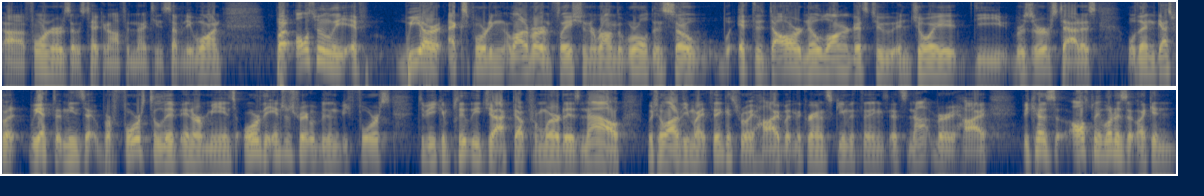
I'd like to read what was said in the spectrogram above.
uh, foreigners that was taken off in 1971. But ultimately, if we are exporting a lot of our inflation around the world, and so if the dollar no longer gets to enjoy the reserve status, well, then guess what? We have to means that we're forced to live in our means, or the interest rate would then be forced to be completely jacked up from where it is now, which a lot of you might think is really high, but in the grand scheme of things, it's not very high because ultimately, what is it like? In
